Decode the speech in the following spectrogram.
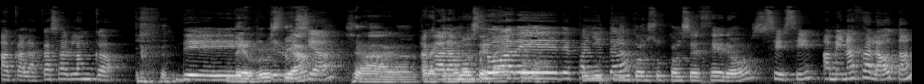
acá la Casa Blanca de, de Rusia, Rusia, o sea, para Acá que la no lo Moncloa de- de Españita. Putin con sus consejeros sí, sí, amenaza a la OTAN,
